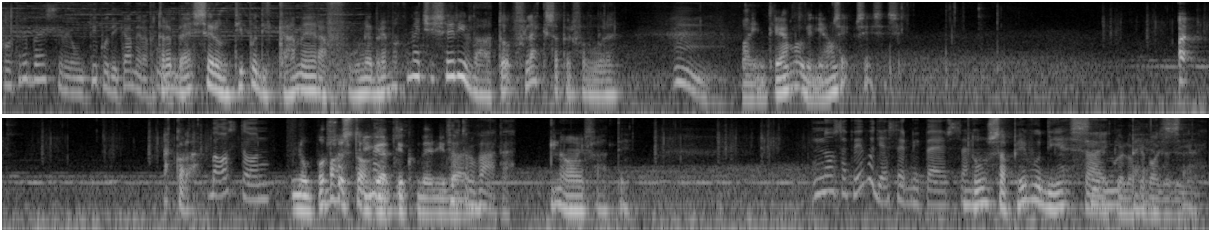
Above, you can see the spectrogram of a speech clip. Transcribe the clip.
Potrebbe essere un tipo di camera Potrebbe funebre. essere un tipo di camera funebre, ma come ci sei arrivato? Flexa per favore. Mm, Vai, entriamo, vediamo. Sì, sì, sì, sì. Eccola. Boston, Non posso Boston. spiegarti come arrivare. trovata. No, infatti. non sapevo di essermi persa. Non sapevo di essere Sai quello che voglio dire.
